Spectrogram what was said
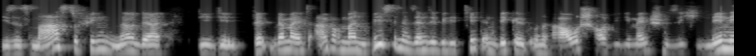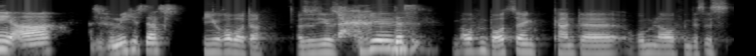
dieses Maß zu finden, ne, der, die, die, wenn man jetzt einfach mal ein bisschen eine Sensibilität entwickelt und rausschaut, wie die Menschen sich linear, also für mich ist das. Wie Roboter. Also dieses Spielen das, auf dem Bordsteinkante rumlaufen, das ist,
